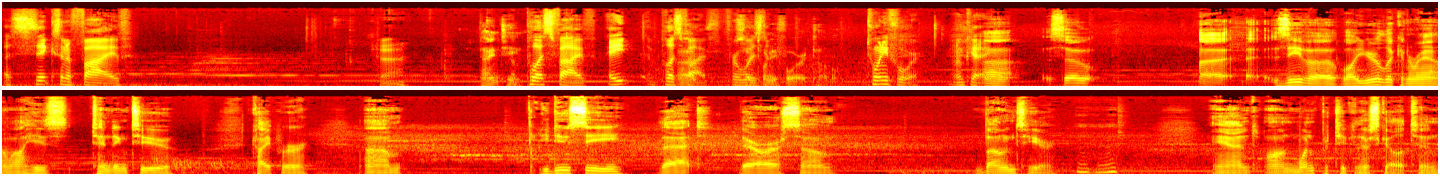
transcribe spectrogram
a six, and a five. Okay. Nineteen. Plus five. Eight plus Uh, five for so wisdom. Twenty-four total. 24. Okay. Uh, so, uh, Ziva, while you're looking around, while he's tending to Kuiper, um, you do see that there are some bones here. And on one particular skeleton,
